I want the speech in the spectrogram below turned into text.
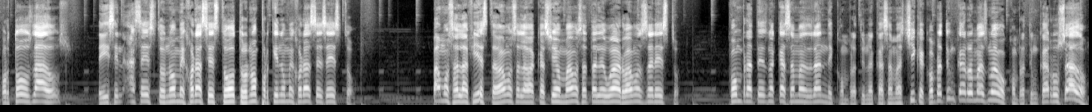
por todos lados te dicen, haz esto, no, mejor haz esto otro, no, ¿por qué no mejor haces esto? Vamos a la fiesta, vamos a la vacación, vamos a tal lugar, vamos a hacer esto. Cómprate una casa más grande, cómprate una casa más chica, cómprate un carro más nuevo, cómprate un carro usado.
